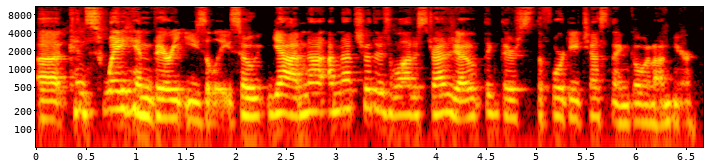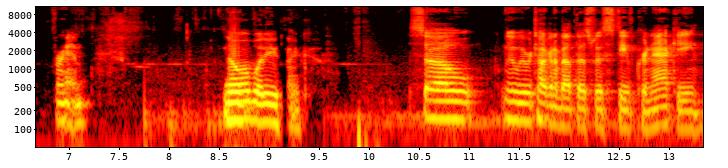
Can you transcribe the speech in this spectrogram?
uh, can sway him very easily. So yeah, I'm not I'm not sure there's a lot of strategy. I don't think there's the 4D chess thing going on here for him. Noah, what do you think? So we were talking about this with Steve Kornacki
